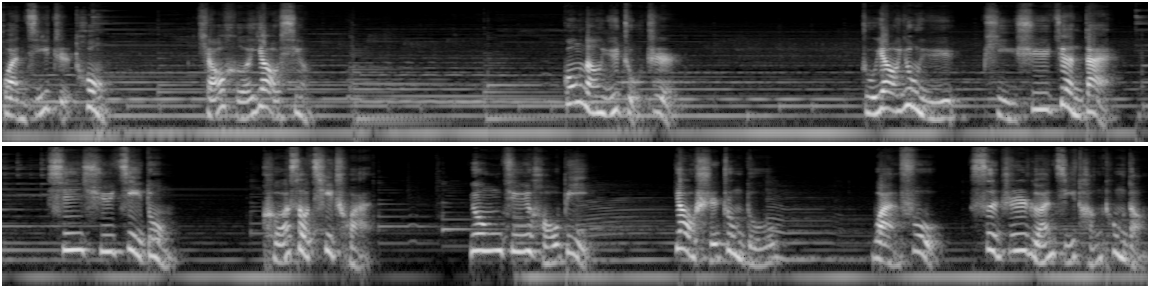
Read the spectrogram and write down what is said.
缓急止痛，调和药性。功能与主治，主要用于脾虚倦怠、心虚悸动、咳嗽气喘、痈疽喉痹、药食中毒。脘腹、四肢挛急疼痛等。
